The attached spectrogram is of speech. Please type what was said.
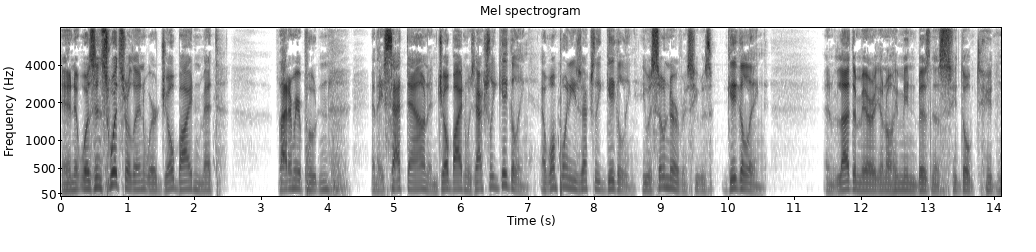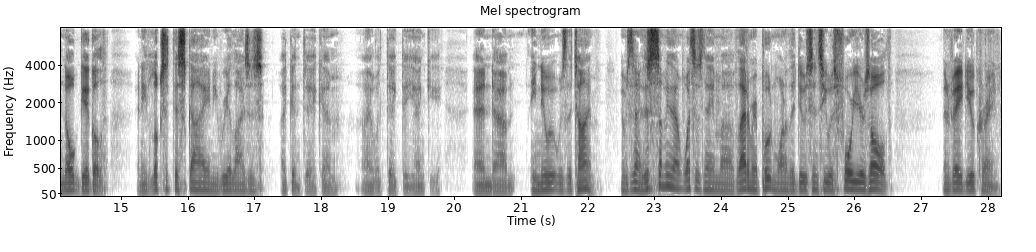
And it was in Switzerland where Joe Biden met Vladimir Putin. And they sat down, and Joe Biden was actually giggling. At one point, he was actually giggling. He was so nervous, he was giggling. And Vladimir, you know, he mean business. He don't, he no giggle. And he looks at this guy and he realizes, I can take him. I will take the Yankee. And um, he knew it was the time. It was the time. This is something that, what's his name, uh, Vladimir Putin wanted to do since he was four years old invade Ukraine.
